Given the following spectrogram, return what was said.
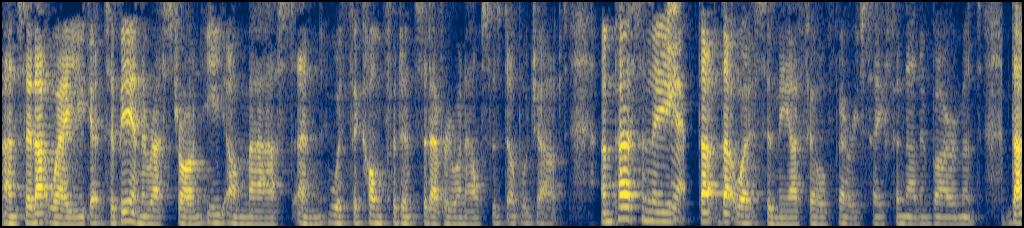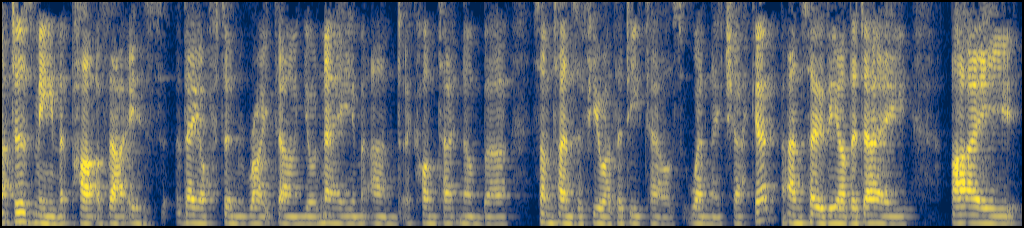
And so that way you get to be in the restaurant, eat unmasked, and with the confidence that everyone else is double jabbed. And personally, yeah. that, that works for me. I feel very safe in that environment. That does mean that part of that is they often write down your name and a contact number, sometimes a few other details when they check it. And so the other day, I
